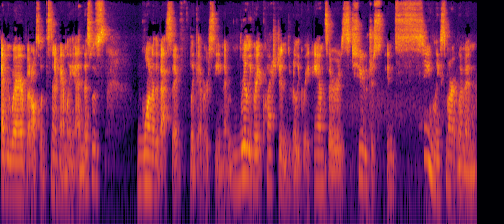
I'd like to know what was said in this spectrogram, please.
everywhere, but also with the Cinefamily. And this was one of the best I've like ever seen. Really great questions, really great answers. Two just insanely smart women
